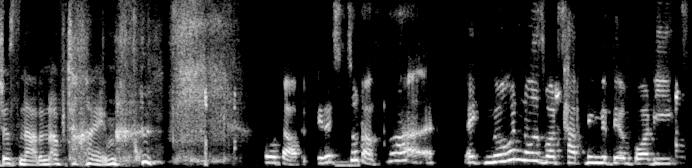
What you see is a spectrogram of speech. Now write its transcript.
just not enough time. So tough. It is so tough. Like no one knows what's happening with their body. It's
